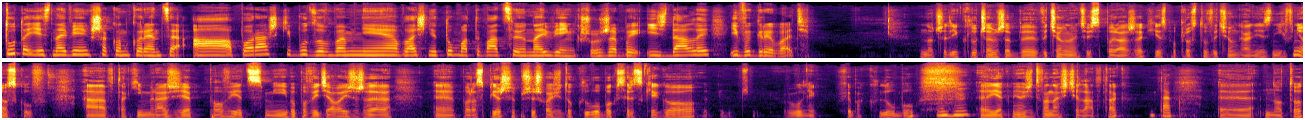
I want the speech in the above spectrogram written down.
tutaj jest największa konkurencja, a porażki budzą we mnie właśnie tą motywację największą, żeby iść dalej i wygrywać. No, czyli kluczem, żeby wyciągnąć coś z porażek, jest po prostu wyciąganie z nich wniosków. A w takim razie powiedz mi, bo powiedziałaś, że po raz pierwszy przyszłaś do klubu bokserskiego, ogólnie chyba klubu, mhm. jak miałaś 12 lat, tak? Tak. No to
